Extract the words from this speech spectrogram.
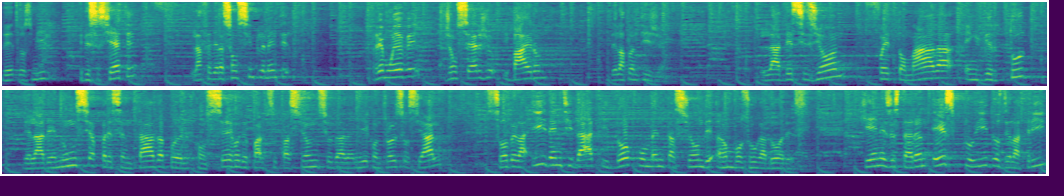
de 2017, la federación simplemente remueve John Sergio y Byron de la plantilla. La decisión fue tomada en virtud de la denuncia presentada por el Consejo de Participación, Ciudadanía y Control Social sobre la identidad y documentación de ambos jugadores, quienes estarán excluidos de la TRI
